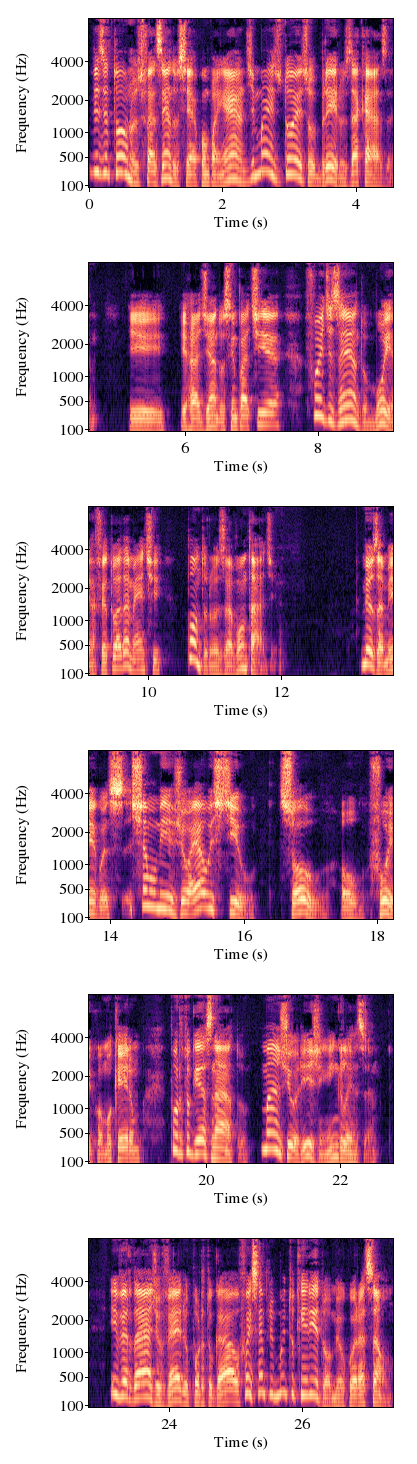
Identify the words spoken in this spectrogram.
visitou-nos fazendo-se acompanhar de mais dois obreiros da casa, e, irradiando simpatia, foi dizendo, muito afetuadamente, pondo-nos à vontade. Meus amigos, chamo-me Joel Steele. Sou, ou fui como queiram, português nato, mas de origem inglesa. Em verdade, o velho Portugal foi sempre muito querido ao meu coração.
